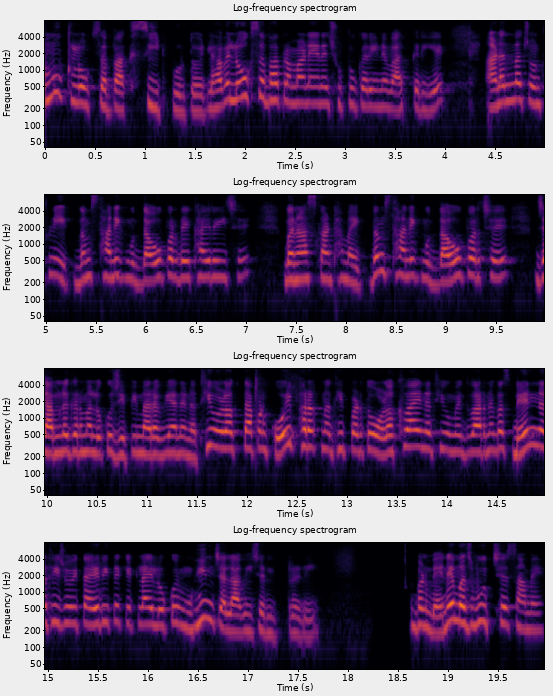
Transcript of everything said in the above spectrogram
અમુક લોકસભા સીટ પૂરતો એટલે હવે લોકસભા પ્રમાણે એને છૂટું કરીને વાત કરીએ. આણંદમાં ચૂંટણી એકદમ સ્થાનિક મુદ્દાઓ પર દેખાઈ રહી છે. બનાસકાંઠામાં એકદમ સ્થાનિક મુદ્દાઓ પર છે. જામનગરમાં લોકો જેપી મારવિયાને નથી ઓળખતા પણ કોઈ ફરક નથી પડતો. ઓળખવાય નથી ઉમેદવારને. બસ બેન નથી જોઈતા. એ રીતે કેટલાય લોકોએ મુહિમ ચલાવી છે લિટરલી પણ બેને મજબૂત છે સામે.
